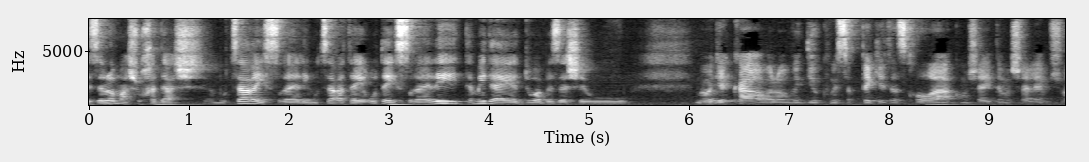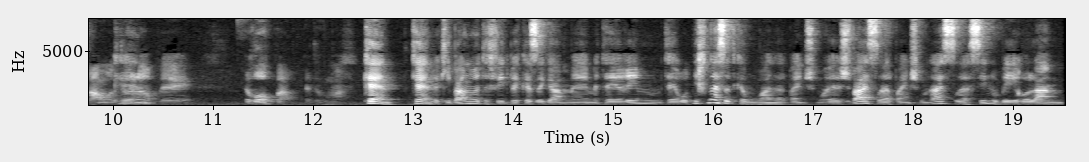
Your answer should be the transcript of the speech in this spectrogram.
זה לא משהו חדש. המוצר הישראלי, מוצר התיירות הישראלי, תמיד היה ידוע בזה שהוא... מאוד יקר, אבל לא בדיוק מספק את הסחורה כמו שהיית משלם 700 כן. דולר באירופה, לדוגמה. כן, כן, וקיבלנו את הפידבק הזה גם אה, מתיירים, תיירות נכנסת כמובן, 2017, 2018, עשינו בעיר עולם,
